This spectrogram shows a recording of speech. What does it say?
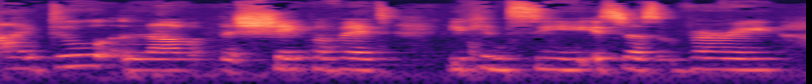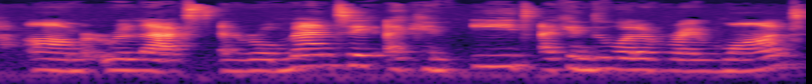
I do love the shape of it. You can see it's just very um, relaxed and romantic. I can eat, I can do whatever I want,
